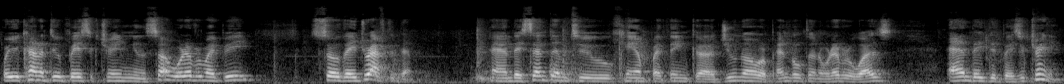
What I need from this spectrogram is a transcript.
where you kind of do basic training in the summer, whatever it might be. So they drafted them. And they sent them to camp, I think, uh, Juneau or Pendleton or whatever it was. And they did basic training.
